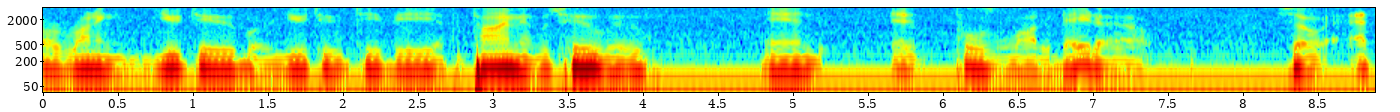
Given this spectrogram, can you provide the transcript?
are running YouTube or YouTube TV. At the time, it was Hulu, and it pulls a lot of data out. So at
